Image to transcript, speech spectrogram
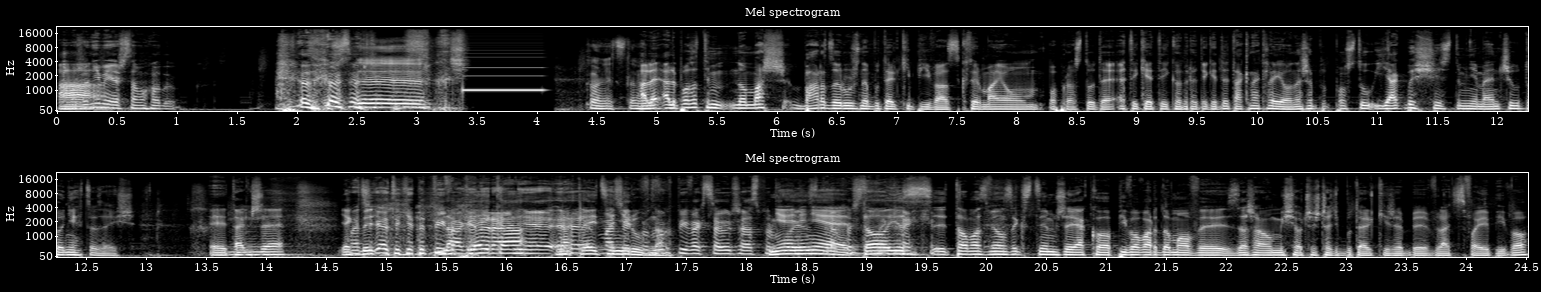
a, Może nie myjesz samochodu. Koniec ale, ale poza tym, no masz bardzo różne butelki piwa, z które mają po prostu te etykiety i kontraetykiety tak naklejone, że po prostu jakbyś się z tym nie męczył, to nie chce zejść. E, Także jakby... Macie etykietę piwa naklejka- generalnie. naklejce Maciek nierówna. po piwach cały czas próbuje Nie, nie, nie, to jest, to ma związek z tym, że jako piwowar domowy zdarzało mi się oczyszczać butelki, żeby wlać swoje piwo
